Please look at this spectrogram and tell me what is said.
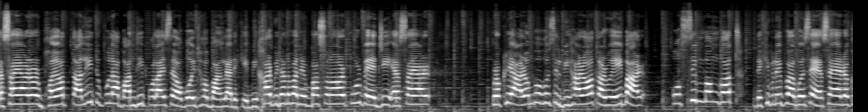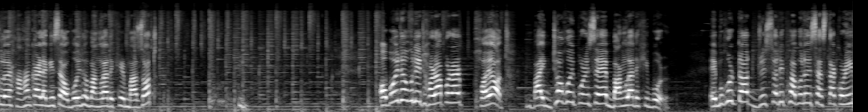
এছ আই আৰৰ ভয়ত তালি টোপোলা বান্ধি পলাইছে অবৈধ বাংলাদেশী। বিহাৰ বিধানসভা নিৰ্বাচনৰ পূৰ্বে যি এছ আই আৰ প্ৰক্ৰিয়া আৰম্ভ হৈছিল বিহাৰত আৰু এইবাৰ পশ্চিমবংগত দেখিবলৈ পোৱা গৈছে, এছ আই আৰক লৈ হাহাকাৰ লাগিছে। অবৈধ বাংলাদেশীৰ মাজত অবৈধ বুলি ধৰা পৰাৰ ভয়ত বাধ্য হৈ পৰিছে বাংলাদেশীবোৰ। এই মুহূৰ্তত দৃশ্য দেখুৱাবলৈ চেষ্টা কৰিম।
